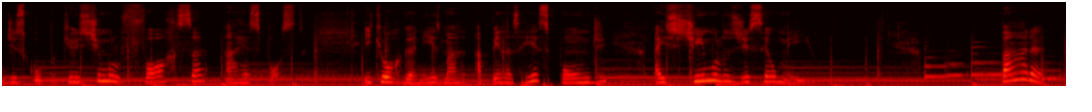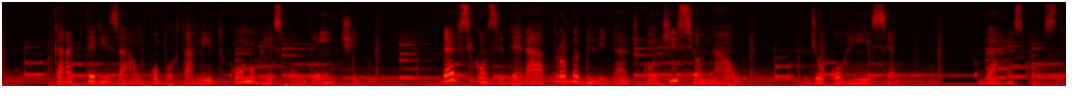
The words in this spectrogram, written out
desculpa, que o estímulo força a resposta e que o organismo apenas responde a estímulos de seu meio. Para caracterizar um comportamento como respondente, deve-se considerar a probabilidade condicional de ocorrência da resposta.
